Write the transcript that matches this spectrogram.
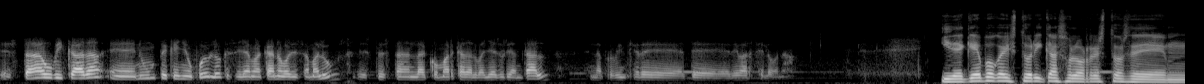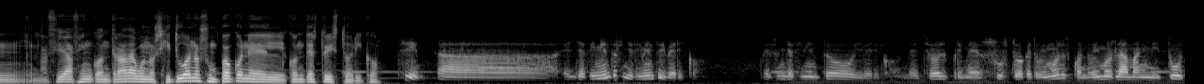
está ubicada en un pequeño pueblo que se llama Cánovas de Samalús. Esto está en la comarca del Vallés Oriental, en la provincia de, de, Barcelona. ¿Y de qué época histórica son los restos de mm, la ciudad encontrada? Bueno, sitúanos un poco en el contexto histórico. Sí, uh, el yacimiento es un yacimiento ibérico. Es un yacimiento ibérico. De hecho, el primer susto que tuvimos es cuando vimos la magnitud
